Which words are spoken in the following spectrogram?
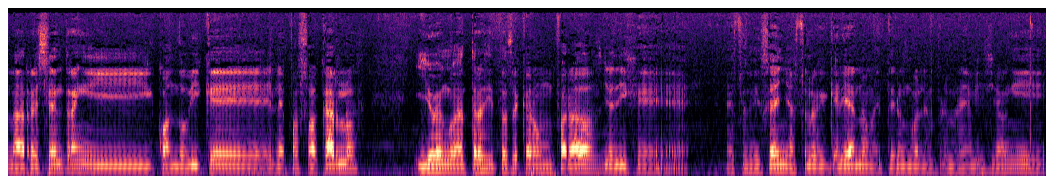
la recentran y cuando vi que le pasó a Carlos y yo vengo de atrás y todos se quedaron parados, yo dije, este es mi sueño, esto es lo que quería, ¿no? Meter un gol en primera división y,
